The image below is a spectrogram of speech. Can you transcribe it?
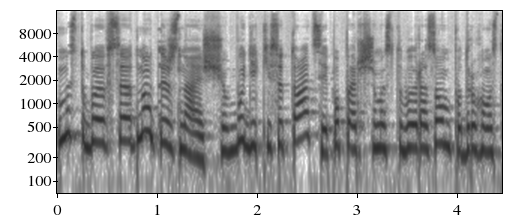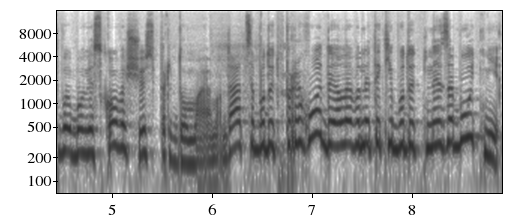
Ми з тобою все одно, ти ж знаєш, що в будь-якій ситуації, по-перше, ми з тобою разом, по-друге, ми з тобою обов'язково щось придумаємо. Да? Це будуть пригоди, але вони такі будуть незабутні.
